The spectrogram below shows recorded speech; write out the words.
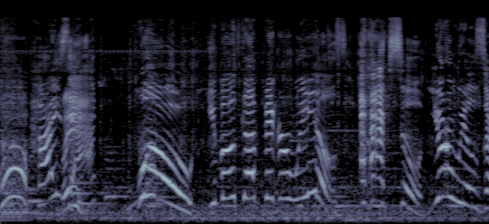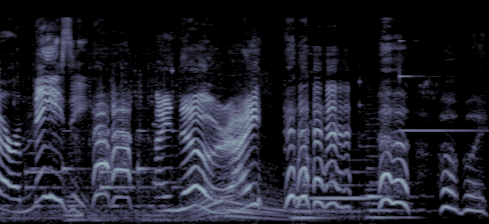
Oh, Hi, wait. Zack. Whoa, you both got bigger wheels. Axle, your wheels are amazing. I know, right? Boy.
